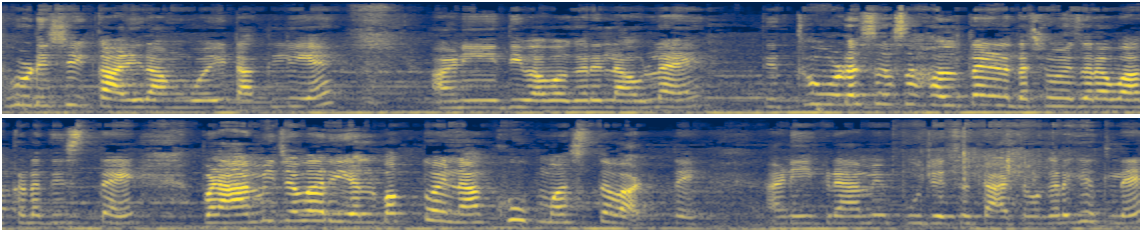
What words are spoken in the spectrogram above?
थोडीशी काळी रांगोळी टाकली आहे आणि दिवा वगैरे लावला आहे ते थोडंसं असं हलतंय ना त्याच्यामुळे जरा वाकडं दिसतंय. पण आम्ही जेव्हा रिअल बघतोय ना खूप मस्त वाटते आणि इकडे आम्ही पूजेचं ताट वगैरे घेतले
